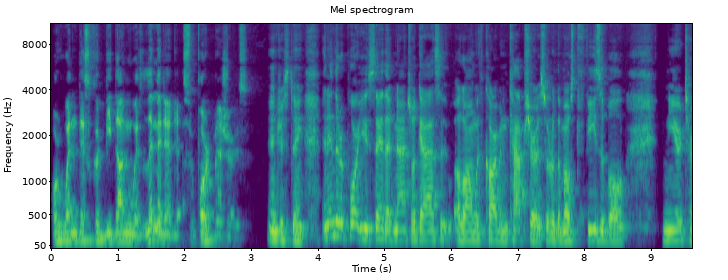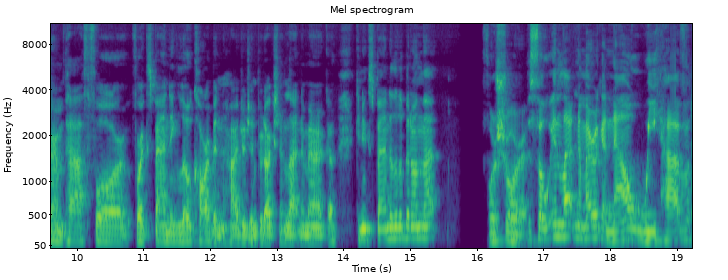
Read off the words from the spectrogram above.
or when this could be done with limited support measures. Interesting. And in the report, you say that natural gas, along with carbon capture, is sort of the most feasible near-term path for for expanding low carbon hydrogen production in Latin America. Can you expand a little bit on that? For sure. So in Latin America now, we have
